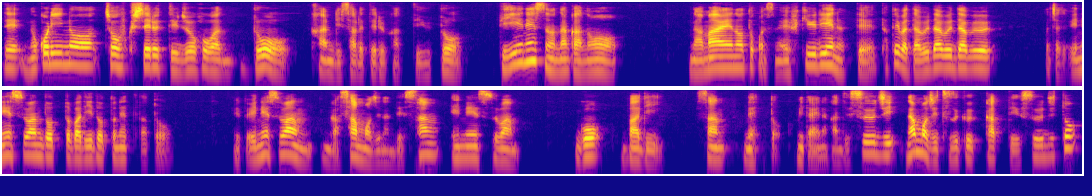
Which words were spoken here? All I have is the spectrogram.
で、残りの重複してるっていう情報はどう管理されてるかっていうと、DNS の中の名前のところですね、FQDN って、例えば www、あ違う ns1.buddy.net だと、えっと、NS1 が3文字なんで、3NS1、5 buddy、3 net みたいな感じで、数字、何文字続くかっていう数字と、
